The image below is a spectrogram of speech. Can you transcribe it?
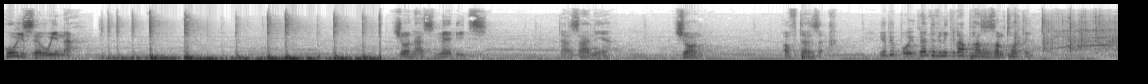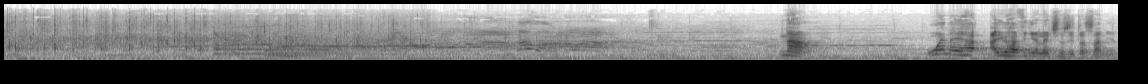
who is the winner. John has made it. Tanzania. John of Tanzania. You people, you can't even get up as I'm talking. Now, when are you having elections in Tanzania?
